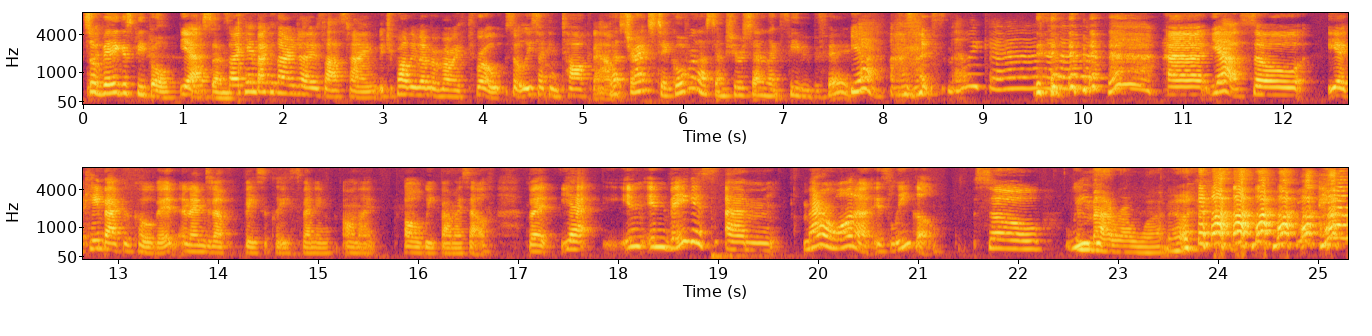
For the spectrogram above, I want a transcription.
so Vegas people. yeah, Awesome. so I came back with laryngitis last time, which you probably remember by my throat. So at least I can talk now. That's trying to take over last time. She was sounding like Phoebe Buffay. Yeah, I was like smelly cat. uh, yeah, so yeah, I came back with COVID and ended up basically spending all night, all week by myself. But yeah, in in Vegas, um, marijuana is legal, so we Marijuana. yeah,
